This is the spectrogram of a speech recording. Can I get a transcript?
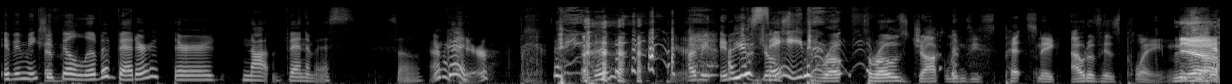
If it makes you feel a little bit better, they're not venomous. So you're don't good. care. I mean, Indiana just Jones thro- throws Jock Lindsay's pet snake out of his plane. yeah,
